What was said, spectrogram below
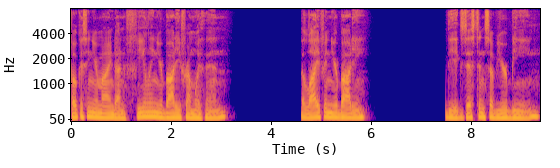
Focusing your mind on feeling your body from within, the life in your body, the existence of your being.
